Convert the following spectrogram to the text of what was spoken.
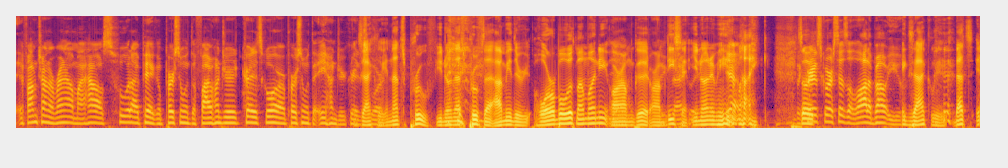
shit. If I'm trying to rent out my house, who would I pick? A person with a 500 credit score or a person with the 800 credit Exactly, score? Exactly, and that's proof. You know, that's proof that I'm either horrible with my money or Yeah, I'm good or I'm decent. You know what I mean? Yeah. like, the so credit score says a lot about you. exactly, that's it.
